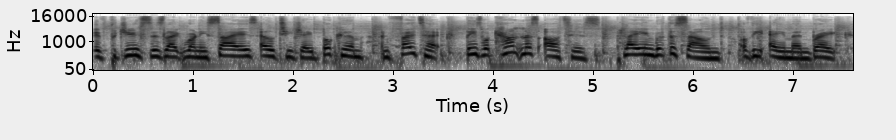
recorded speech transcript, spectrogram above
with producers like Roni Size, LTJ Bukem, and Photek. These were countless artists playing with the sound of the Amen break.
